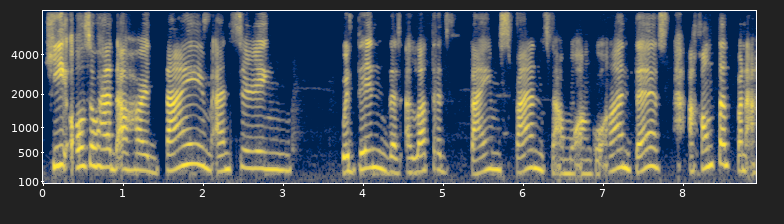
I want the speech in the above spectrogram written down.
he also had a hard time answering within the allotted time span sa amo ang kuan test. Accountant pa na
